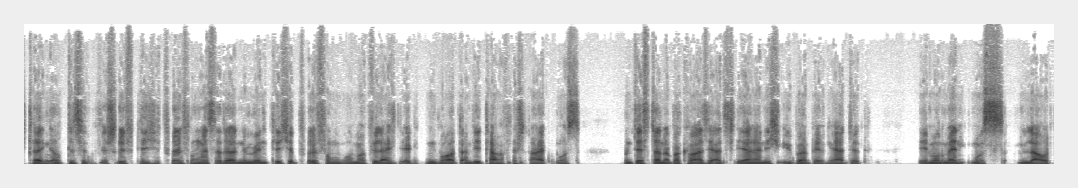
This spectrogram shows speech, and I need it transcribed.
streng, ob das eine schriftliche Prüfung ist oder eine mündliche Prüfung, wo man vielleicht irgendein Wort an die Tafel schreiben muss und das dann aber quasi als Lehrer nicht überbewertet. Im Moment muss laut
